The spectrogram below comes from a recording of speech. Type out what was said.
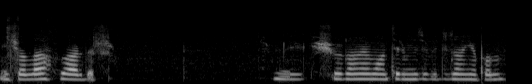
İnşallah vardır. Şimdi şuradan envanterimizi bir düzen yapalım.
